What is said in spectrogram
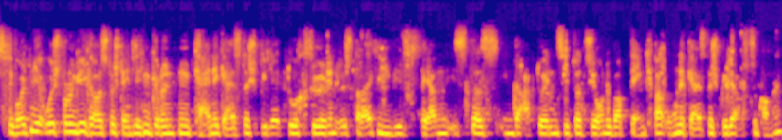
Sie wollten ja ursprünglich aus verständlichen Gründen keine Geisterspiele durchführen in Österreich. Inwiefern ist das in der aktuellen Situation überhaupt denkbar, ohne Geisterspiele auszukommen?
